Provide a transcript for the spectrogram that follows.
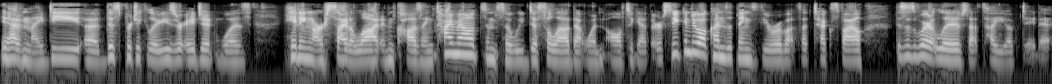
It had an ID. Uh, this particular user agent was hitting our site a lot and causing timeouts, and so we disallowed that one altogether. So you can do all kinds of things with your robots.txt file. This is where it lives. That's how you update it.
